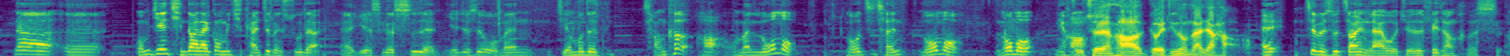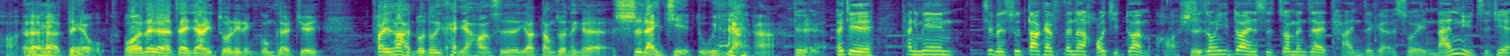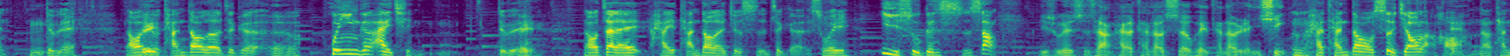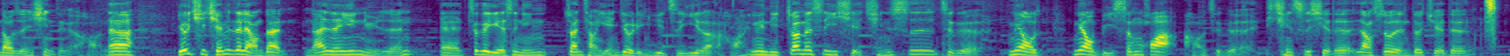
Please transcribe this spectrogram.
那呃。我们今天请到来跟我们一起谈这本书的，呃，也是个诗人，也就是我们节目的常客，哈，我们罗某罗志成，罗某罗某，你好，主持人好，各位听众大家好。哎，这本书找你来，我觉得非常合适，哈。呃，对，我那个在家里做了一点功课，就发现他很多东西看起来好像是要当做那个诗来解读一样啊。对的，而且它里面。这本书大概分了好几段嘛，哈，其中一段是专门在谈这个所谓男女之间，嗯，对不对？然后又谈到了这个呃婚姻跟爱情，对不对？对。然后再来还谈到了就是这个所谓艺术跟时尚，艺术跟时尚，还有谈到社会，谈到人性，嗯，还谈到社交了哈。那谈到人性这个哈，那尤其前面这两段，男人与女人。呃，这个也是您专长研究领域之一了哈，因为你专门是以写情诗这个妙妙笔生花，好，这个情诗写的让所有人都觉得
